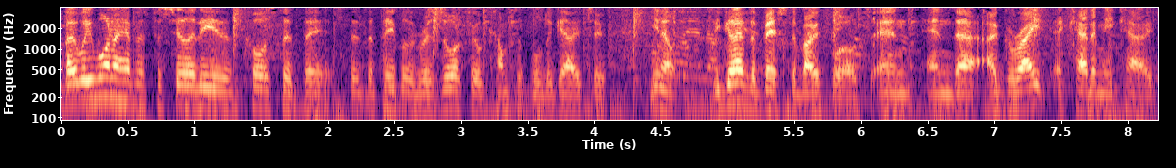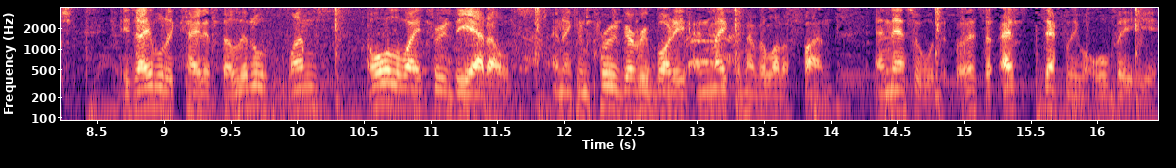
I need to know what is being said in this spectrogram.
But we want to have a facility, of course, that the, that the people at the resort feel comfortable to go to. You know, you've got to have the best of both worlds, and, and uh, a great academy coach is able to cater for the little ones all the way through to the adults, and it can prove everybody and make them have a lot of fun. And that's, what that's, that's definitely what we'll be here.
